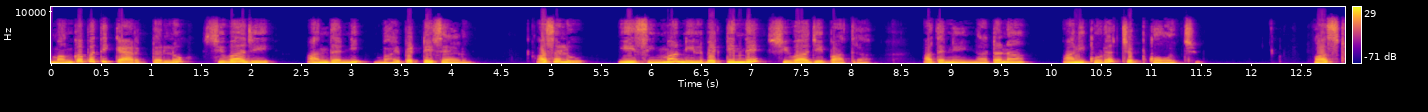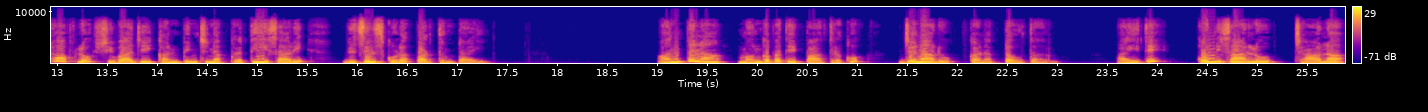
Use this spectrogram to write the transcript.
మంగపతి క్యారెక్టర్లో శివాజీ అందర్నీ భయపెట్టేశాడు. అసలు ఈ సినిమా నిలబెట్టిందే శివాజీ పాత్ర. అతని నటన అని కూడా చెప్పుకోవచ్చు. ఫస్ట్ హాఫ్లో శివాజీ కనిపించిన ప్రతిసారి విజిల్స్ కూడా పడుతుంటాయి. అంతలా మంగపతి పాత్రకు జనాలు కనెక్ట్ అవుతారు. అయితే కొన్నిసార్లు చాలా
